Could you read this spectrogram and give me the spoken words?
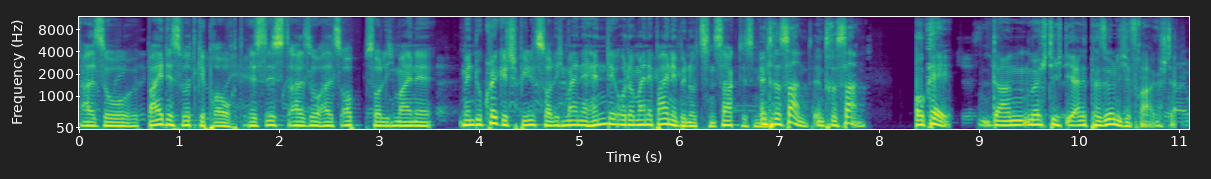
Also beides wird gebraucht. Es ist also, als ob, soll ich meine, wenn du Cricket spielst, soll ich meine Hände oder meine Beine benutzen? Sagt es mir. Interessant, interessant. Okay, dann möchte ich dir eine persönliche Frage stellen.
